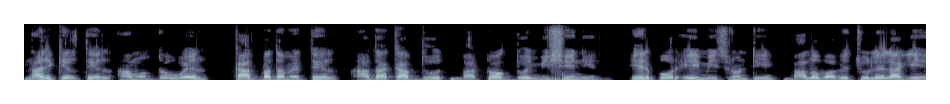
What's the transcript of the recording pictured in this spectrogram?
নারিকেল তেল, আমন্ড ওয়েল, কাঠবাদামের তেল, আধা কাপ দুধ বা টক দই মিশিয়ে নিন। এরপর এই মিশ্রণটি ভালোভাবে চুলে লাগিয়ে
